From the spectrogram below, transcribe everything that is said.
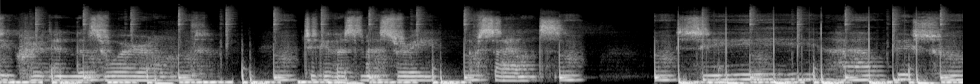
secret in this world to give us mastery of silence. See how peaceful.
